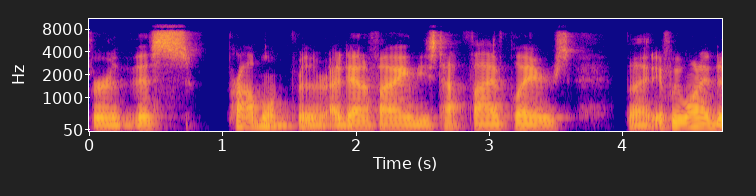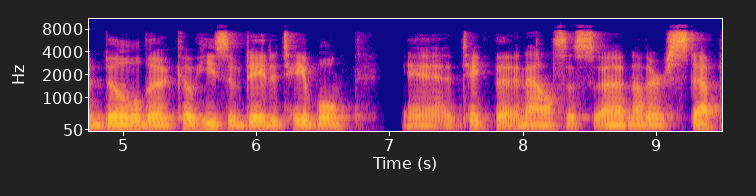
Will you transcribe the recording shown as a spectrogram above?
for this problem, for identifying these top five players. But if we wanted to build a cohesive data table and take the analysis another step,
